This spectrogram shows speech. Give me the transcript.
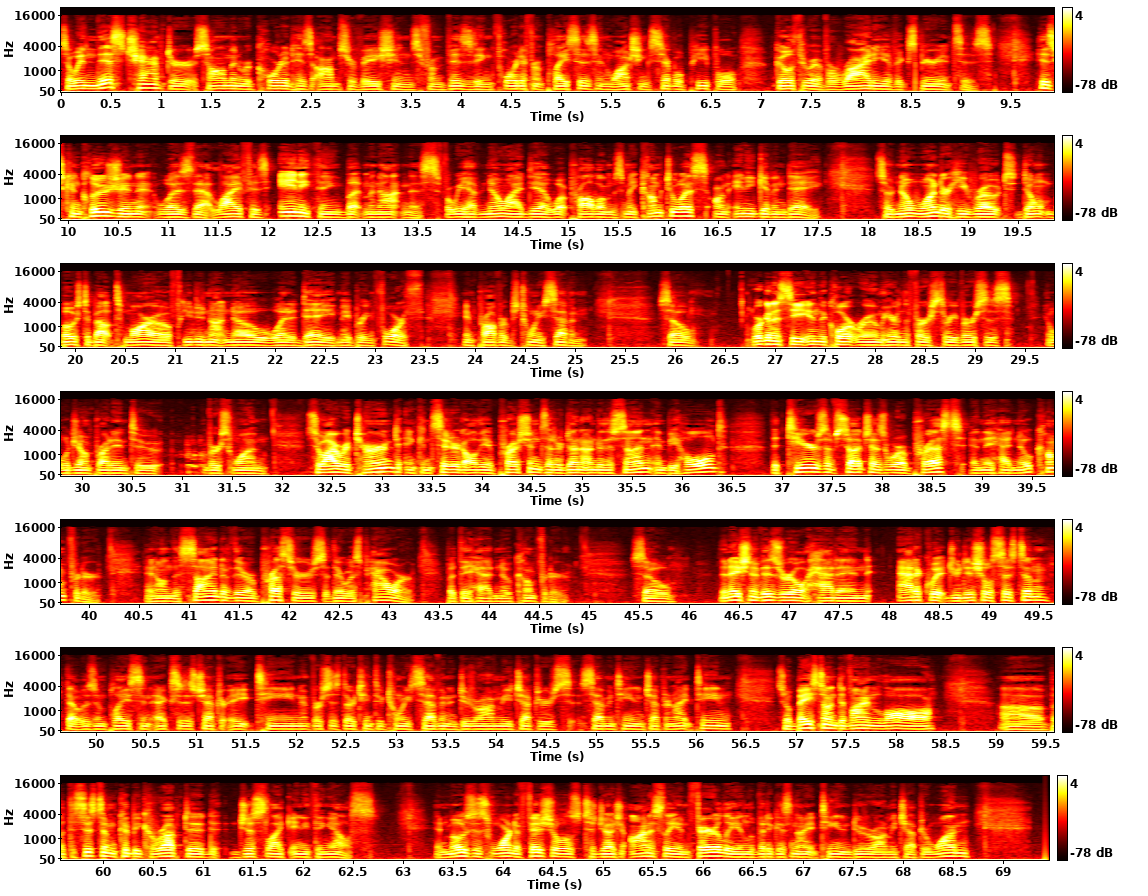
So, in this chapter, Solomon recorded his observations from visiting four different places and watching several people go through a variety of experiences. His conclusion was that life is anything but monotonous, for we have no idea what problems may come to us on any given day. So no wonder he wrote, Don't boast about tomorrow, for you do not know what a day may bring forth in Proverbs 27. So we're going to see in the courtroom here in the first three verses, and we'll jump right into verse 1. So I returned and considered all the oppressions that are done under the sun, and behold, the tears of such as were oppressed, and they had no comforter. And on the side of their oppressors there was power, but they had no comforter. So the nation of Israel had an adequate judicial system that was in place in Exodus chapter 18, verses 13 through 27, and Deuteronomy chapters 17 and chapter 19. So, based on divine law, uh, but the system could be corrupted just like anything else. And Moses warned officials to judge honestly and fairly in Leviticus 19 and Deuteronomy chapter 1.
